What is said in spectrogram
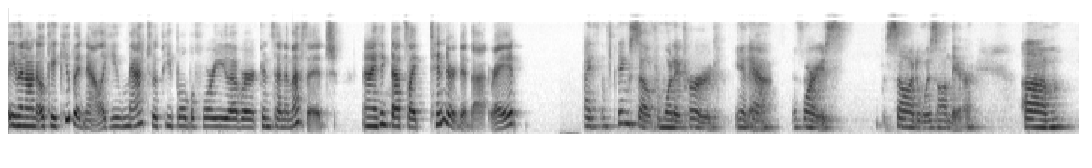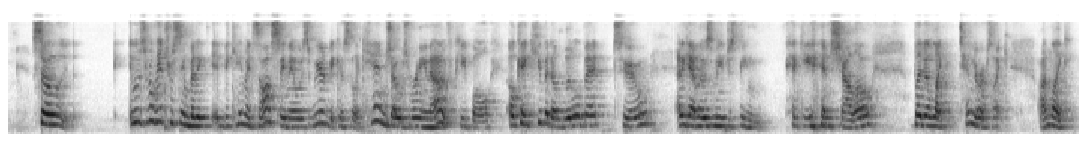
even on OkCupid now, like you match with people before you ever can send a message. And I think that's like Tinder did that, right? I think so, from what I've heard. You know, yeah. before I saw it, it was on there. Um, so it was really interesting, but it, it, became exhausting. It was weird because like Hinge, I was running out of people. OkCupid a little bit too. And again, it was me just being picky and shallow. But in like Tinder, I was like, I'm like,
